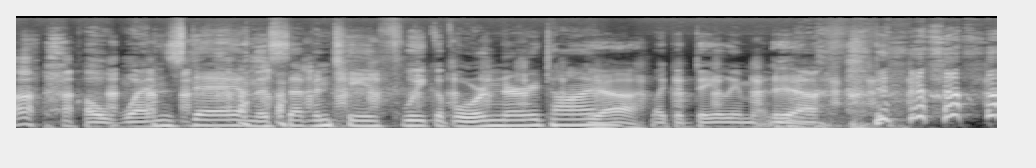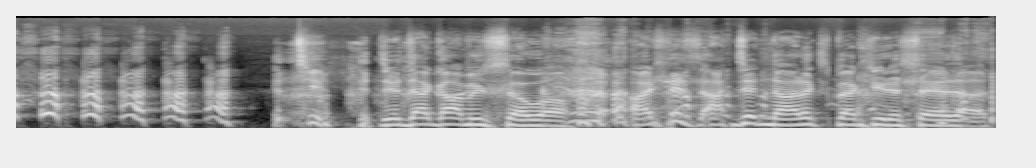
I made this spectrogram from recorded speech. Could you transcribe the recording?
a Wednesday in the 17th week of ordinary time. Yeah. Like a daily. Me- Yeah. dude, dude, that got me so well. I just, I did not expect you to say that,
